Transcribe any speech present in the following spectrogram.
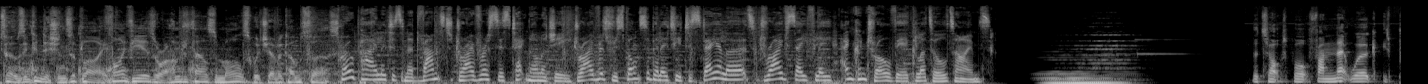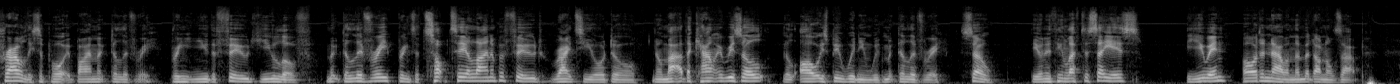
Terms and conditions apply. Five years or 100,000 miles, whichever comes first. ProPilot is an advanced driver assist technology. Driver's responsibility to stay alert, drive safely, and control vehicle at all times. The Talksport Fan Network is proudly supported by McDelivery, bringing you the food you love. McDelivery brings a top tier lineup of food right to your door. No matter the county result, you'll always be winning with McDelivery. So, the only thing left to say is, are you in? Order now on the McDonald's app.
